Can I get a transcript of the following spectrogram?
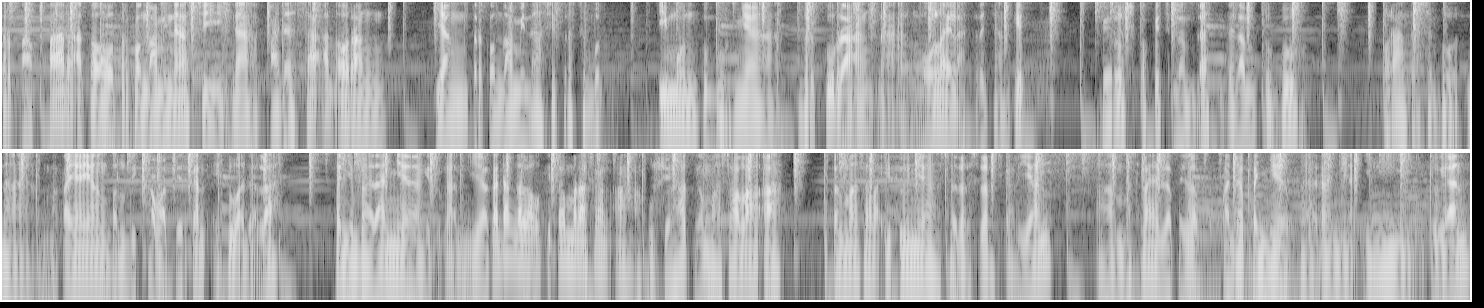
terpapar atau terkontaminasi. Nah, pada saat orang yang terkontaminasi tersebut imun tubuhnya berkurang, nah mulailah terjangkit virus COVID-19 di dalam tubuh orang tersebut. Nah, makanya yang perlu dikhawatirkan itu adalah penyebarannya gitu kan. Ya kadang kalau kita merasakan ah aku sehat nggak masalah ah bukan masalah itunya saudara-saudara sekalian uh, masalahnya adalah pada penyebarannya ini gitu kan.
